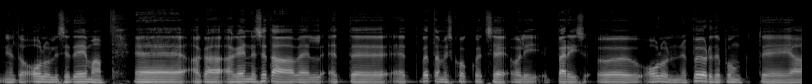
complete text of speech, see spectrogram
nii-öelda olulise teema äh,, aga, aga enne seda veel, et, et võtame siis kokku, et see oli päris öö, oluline pöördepunkt ja,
